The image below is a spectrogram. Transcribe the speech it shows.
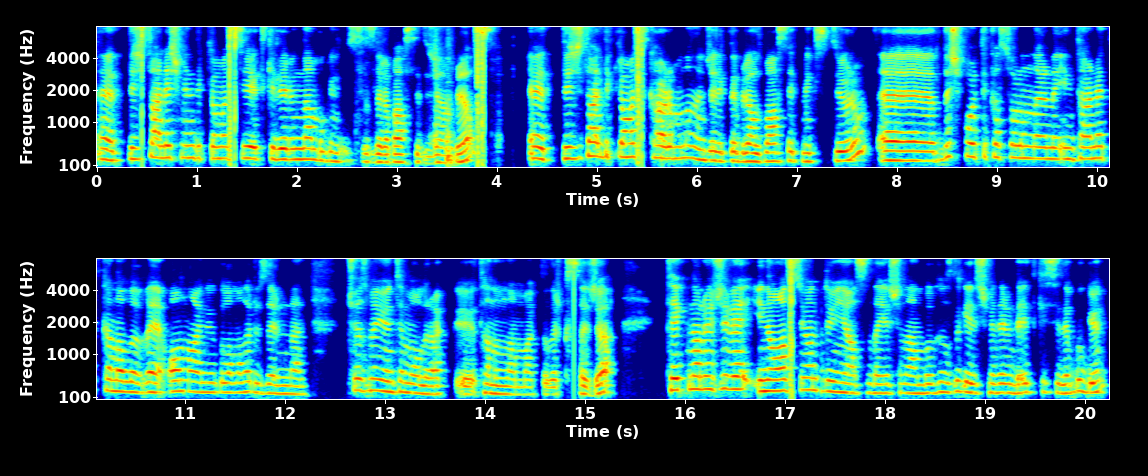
Evet, dijitalleşmenin diplomasi etkilerinden bugün sizlere bahsedeceğim biraz. Evet, dijital diplomasi kavramından öncelikle biraz bahsetmek istiyorum. Ee, dış politika sorunlarını internet kanalı ve online uygulamalar üzerinden çözme yöntemi olarak e, tanımlanmaktadır kısaca. Teknoloji ve inovasyon dünyasında yaşanan bu hızlı gelişmelerin de etkisiyle bugün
